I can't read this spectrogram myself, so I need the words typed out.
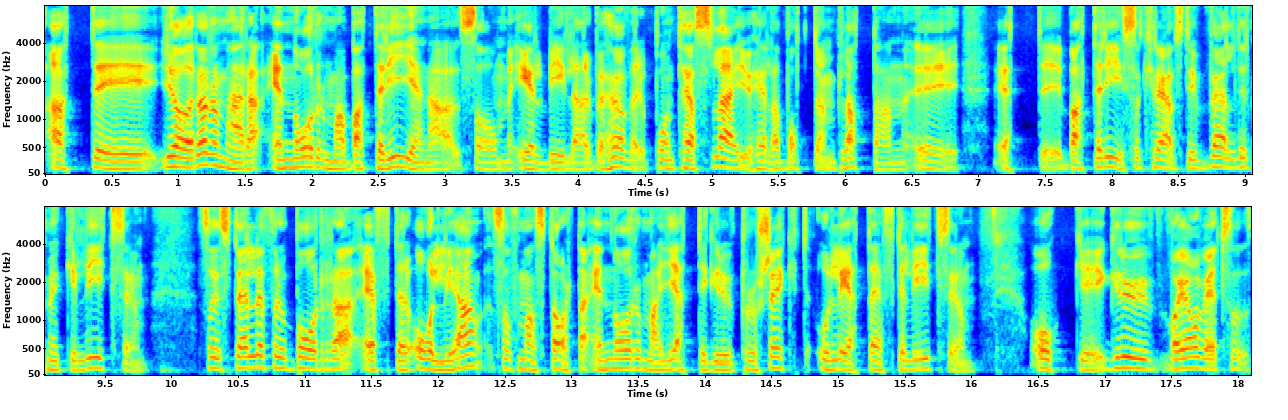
att eh, göra de här enorma batterierna som elbilar behöver. På en Tesla är ju hela bottenplattan eh, ett batteri så krävs det väldigt mycket litium. Så istället för att borra efter olja så får man starta enorma jättegruvprojekt och leta efter litium. Och eh, gruv, vad jag vet så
